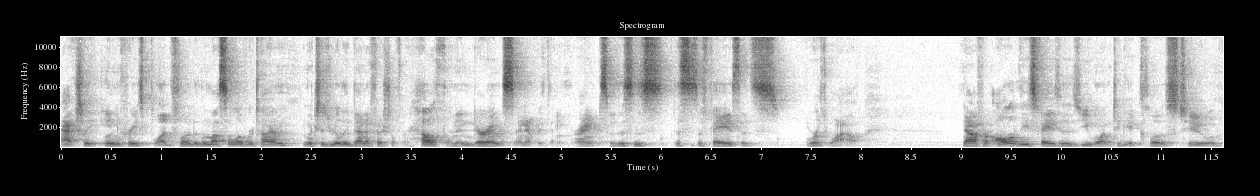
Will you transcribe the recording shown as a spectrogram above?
actually increase blood flow to the muscle over time, which is really beneficial for health and endurance and everything, right? So this is this is a phase that's worthwhile. Now, for all of these phases, you want to get close to,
